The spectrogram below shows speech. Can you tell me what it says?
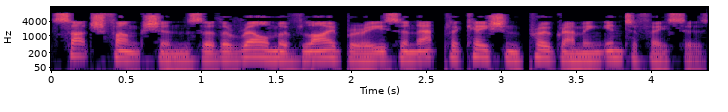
Such functions are the realm of libraries and application programming interfaces.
